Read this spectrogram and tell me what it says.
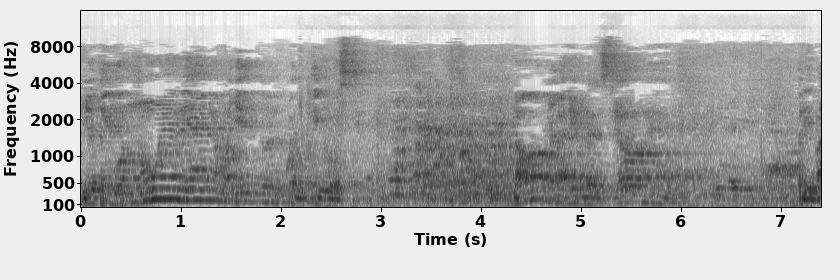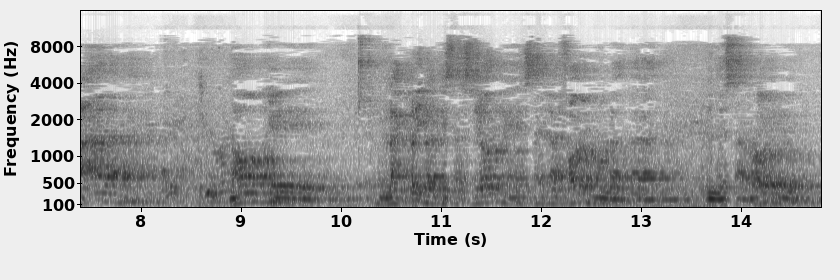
Yo tengo nueve años oyendo el cuentico ese. No, que las inversiones privadas, no, que las privatizaciones, esa es la fórmula para el desarrollo.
